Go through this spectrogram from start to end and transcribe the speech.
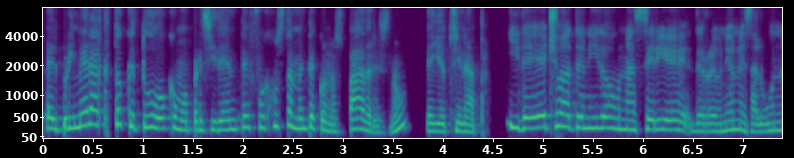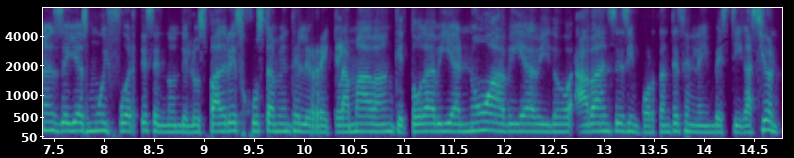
el primer acto que tuvo como presidente fue justamente con los padres, ¿no? De Yotzinapa. Y de hecho ha tenido una serie de reuniones, algunas de ellas muy fuertes, en donde los padres justamente le reclamaban que todavía no había habido avances importantes en la investigación.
